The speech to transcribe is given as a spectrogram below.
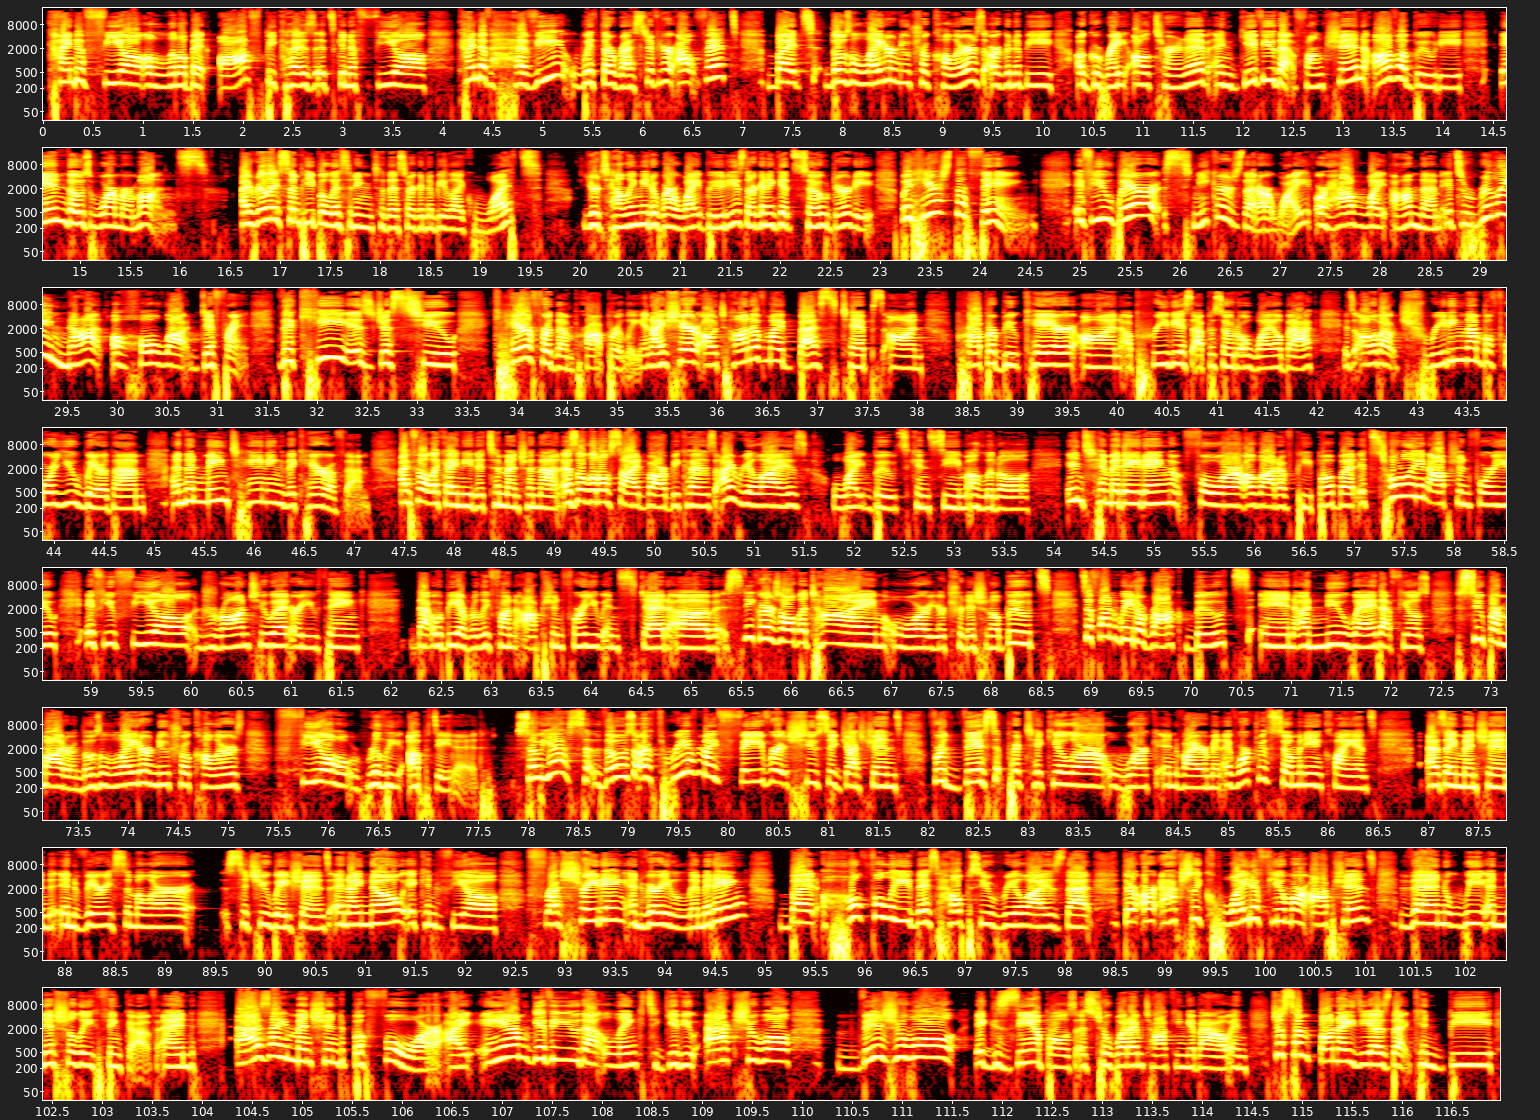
kind of feel a little bit off because it's going to feel kind of heavy with the rest of your outfit. But those lighter neutral colors are going to be a great alternative and give you that function of a booty in those warmer months. I realize some people listening to this are going to be like, what? You're telling me to wear white booties? They're going to get so dirty. But here's the thing if you wear sneakers that are white or have white on them, it's really not a whole lot different. The key is just to care for them properly. And I shared a ton of my best tips on proper boot care on a previous episode a while back. It's all about treating them before you wear them and then maintaining the care of them. I felt like I needed to mention that as a little sidebar because I realize white boots can seem a little intimidating for a lot of people, but it's totally an option for you if you feel drawn to it or you think that would be a really fun option for you instead of sneakers all the time or your traditional boots. It's a fun way to rock boots in a new way that feels super modern. Those lighter neutral colors feel really updated. So, yes, those are three of my favorite shoe suggestions for this particular work environment. I've worked with so many clients, as I mentioned, in very similar situations. And I know it can feel frustrating and very limiting, but hopefully this helps you realize that there are actually quite a few more options than we initially think of. And as I mentioned before, I am giving you that link to give you actual visual examples as to what I'm talking about and just some fun ideas that can be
